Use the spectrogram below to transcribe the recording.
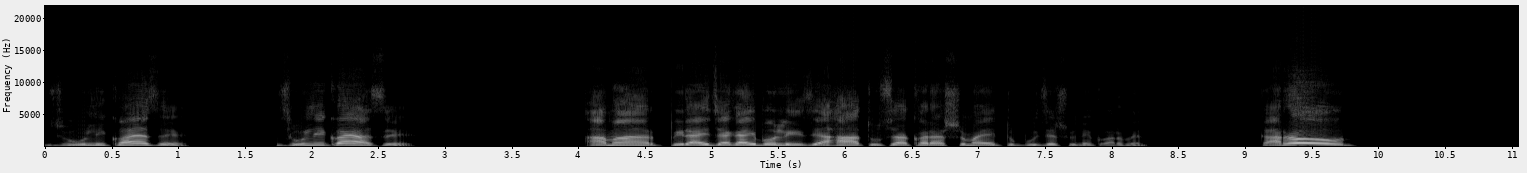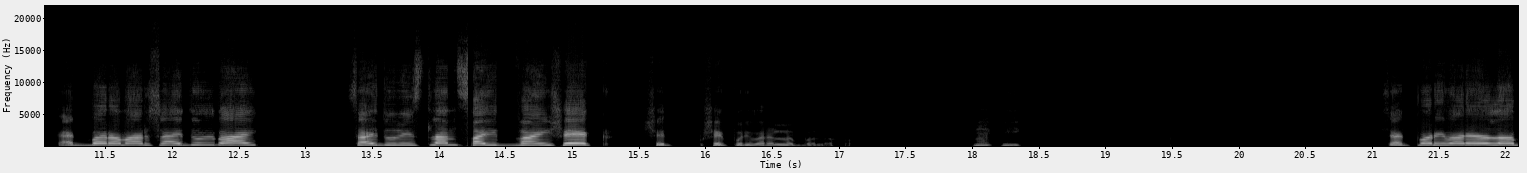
ঝুলি কয় আছে? ঝুলি কয় আছে? আমার প্রায় জায়গায় বলি যে হাত উঁচা করার সময় একটু বুঝে শুনে করবেন। কারণ একবার আমার সাইদুল ভাই সাইদুল ইসলাম সাইদ ভাই শেখ শেখ শেখ পরিবারের লোক বলো শেখ পরিবারের লোক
